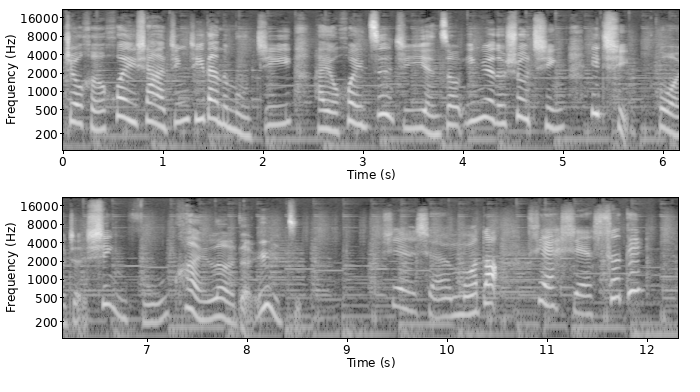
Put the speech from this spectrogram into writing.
就和会下金鸡蛋的母鸡，还有会自己演奏音乐的竖琴，一起过着幸福快乐的日子。谢谢魔豆，谢谢收听。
